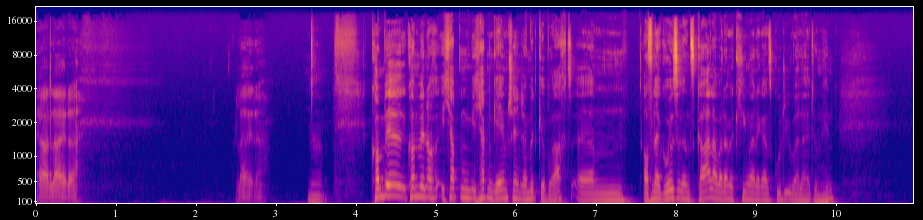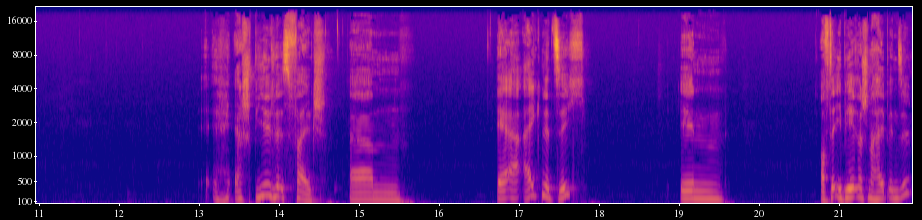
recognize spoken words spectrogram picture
Ja, leider. Leider. Ja. Kommen wir, kommen wir noch, ich habe ich hab einen Gamechanger mitgebracht, ähm, auf einer größeren Skala, aber damit kriegen wir eine ganz gute Überleitung hin. Er spielt, ist falsch. Ähm, er ereignet sich in, auf der Iberischen Halbinsel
